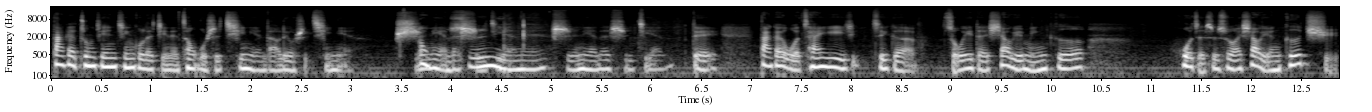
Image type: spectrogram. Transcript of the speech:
大概中间经过了几年，从五十七年到六十七年，十年的时间，哦，十年，十年的时间。对，大概我参与这个所谓的校园民歌，或者是说校园歌曲，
